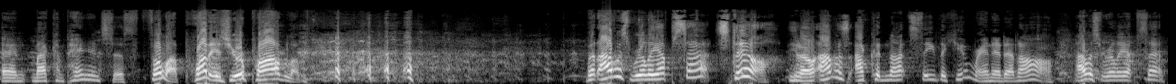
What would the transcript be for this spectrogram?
and my companion says, Phillip, what is your problem? but I was really upset still. You know, I was, I could not see the humor in it at all. I was really upset.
